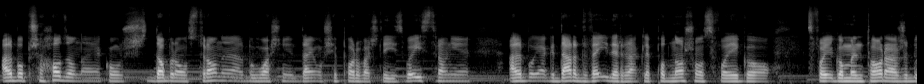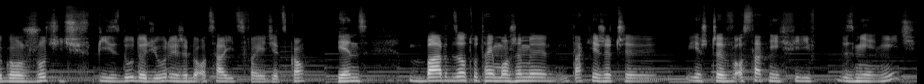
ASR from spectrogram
albo przechodzą na jakąś dobrą stronę, albo właśnie dają się porwać tej złej stronie, albo jak Darth Vader nagle podnoszą swojego, swojego mentora, żeby go rzucić w pizdu do dziury, żeby ocalić swoje dziecko. Więc bardzo tutaj możemy takie rzeczy jeszcze w ostatniej chwili zmienić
